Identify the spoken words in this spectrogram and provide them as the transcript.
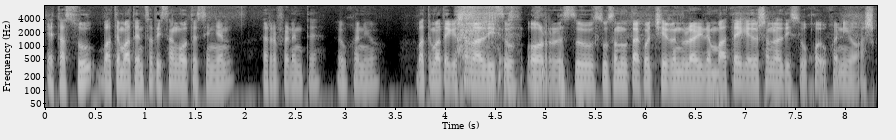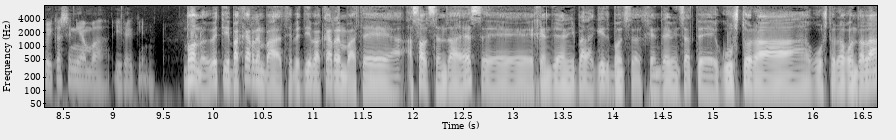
Eta zu, bate batentzat izango ote zinen, erreferente, Eugenio? Bate batek esan aldizu, hor zu zuzendutako txirrendulariren batek, edo esan aldizu, jo, Eugenio, asko ikasi nian ba, irekin. Bueno, beti bakarren bat, beti bakarren bat e, azaltzen da, ez? E, jendean ipadakit, bontz, jendea bintzate gustora, gustora gondala,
